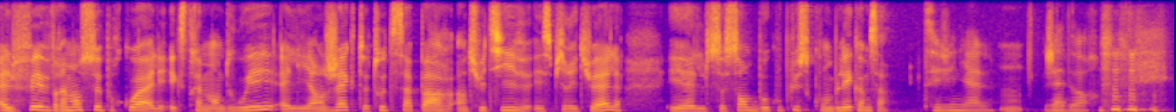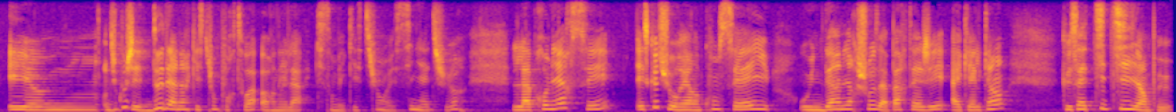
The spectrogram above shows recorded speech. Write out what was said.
elle fait vraiment ce pourquoi elle est extrêmement douée, elle y injecte toute sa part intuitive et spirituelle, et elle se sent beaucoup plus comblée comme ça. C'est génial, mm. j'adore. et euh, du coup, j'ai deux dernières questions pour toi, Ornella, qui sont mes questions euh, signature. La première, c'est est-ce que tu aurais un conseil ou une dernière chose à partager à quelqu'un que ça titille un peu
